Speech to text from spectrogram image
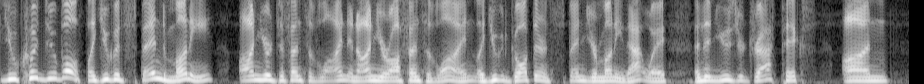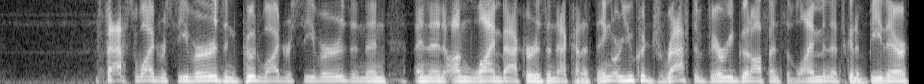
you could do both. Like you could spend money on your defensive line and on your offensive line. Like you could go out there and spend your money that way, and then use your draft picks on fast wide receivers and good wide receivers and then and then on linebackers and that kind of thing. Or you could draft a very good offensive lineman that's going to be there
